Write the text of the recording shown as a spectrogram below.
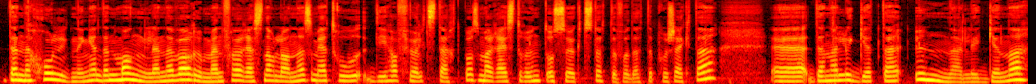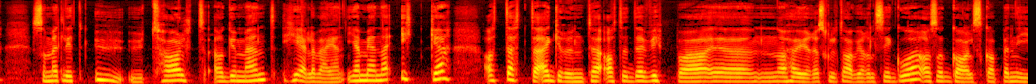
denne holdningen, den manglende varmen fra resten av landet, som jeg tror de har følt sterkt på, som har reist rundt og søkt støtte for dette prosjektet, eh, den har ligget der underliggende som et litt uuttalt argument hele veien. Jeg mener ikke at dette er grunnen til at det vippa eh, når Høyre skulle ta avgjørelse i går, altså galskapen i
